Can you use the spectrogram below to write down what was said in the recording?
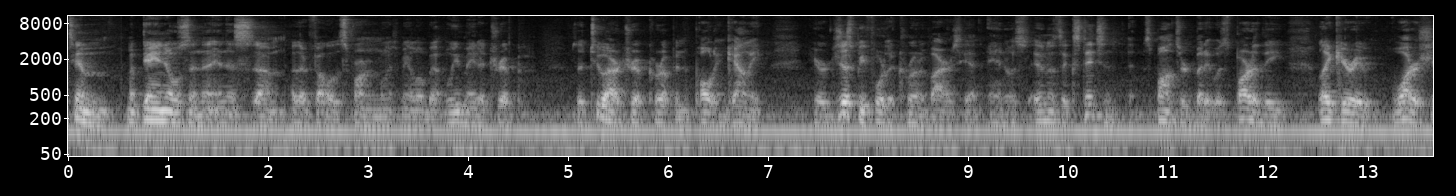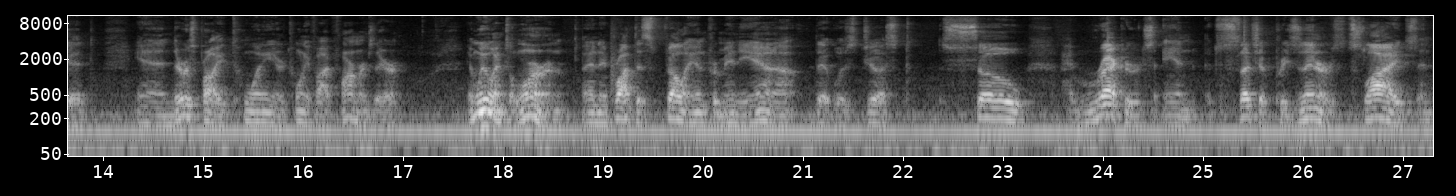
Tim McDaniels and, and this um, other fellow that's farming with me a little bit, we made a trip. It was a two-hour trip up in Paulding County here just before the coronavirus hit, and it was it was extension sponsored, but it was part of the Lake Erie watershed, and there was probably 20 or 25 farmers there, and we went to learn, and they brought this fella in from Indiana that was just so had records and such a presenter, slides and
